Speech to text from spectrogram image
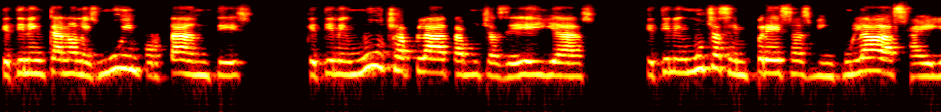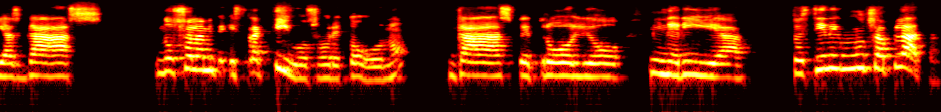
que tienen cánones muy importantes, que tienen mucha plata, muchas de ellas, que tienen muchas empresas vinculadas a ellas, gas, no solamente extractivos sobre todo, ¿no? Gas, petróleo, minería, entonces tienen mucha plata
